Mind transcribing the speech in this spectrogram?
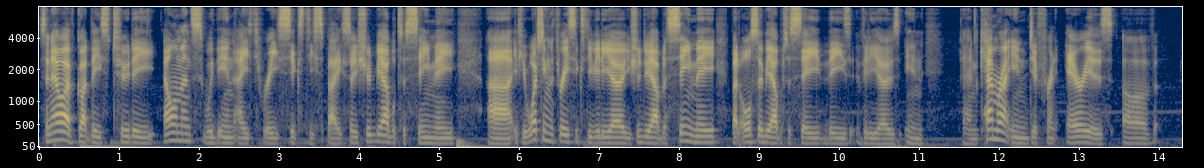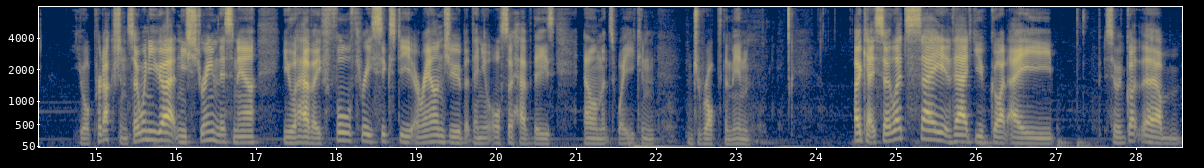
So now I've got these 2D elements within a 360 space. So you should be able to see me. Uh, if you're watching the 360 video, you should be able to see me, but also be able to see these videos in and camera in different areas of your production. So when you go out and you stream this now, you'll have a full 360 around you, but then you'll also have these elements where you can drop them in. Okay, so let's say that you've got a, so we've got um,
